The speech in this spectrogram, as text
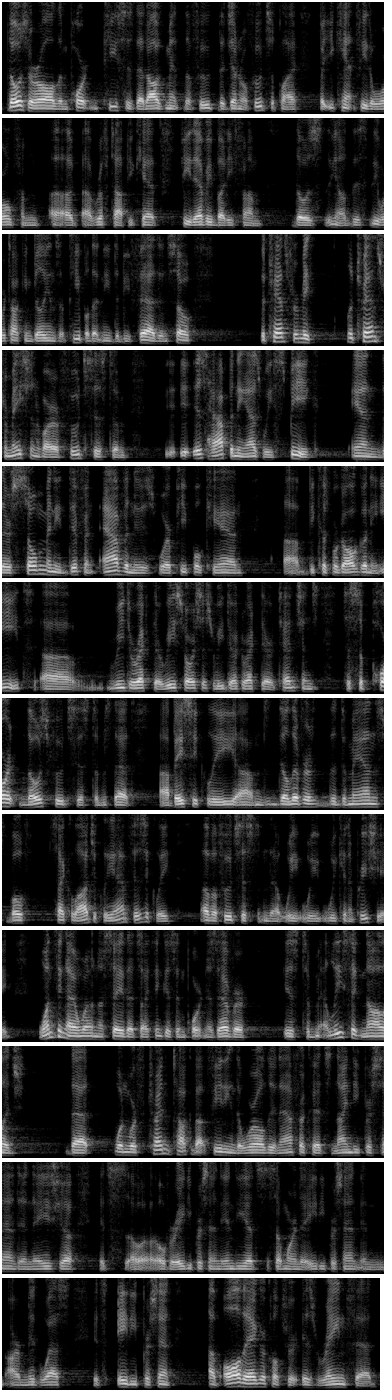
those are all important pieces that augment the food, the general food supply. But you can't feed a world from a, a rooftop. You can't feed everybody from those. You know, this, we're talking billions of people that need to be fed, and so the transformation, the transformation of our food system is happening as we speak and there's so many different avenues where people can uh, because we're all going to eat uh, redirect their resources redirect their attentions to support those food systems that uh, basically um, deliver the demands both psychologically and physically of a food system that we, we, we can appreciate. One thing I want to say that's I think as important as ever is to at least acknowledge that when we're trying to talk about feeding the world in Africa, it's 90%, in Asia, it's uh, over 80%, in India, it's somewhere into 80%, in our Midwest, it's 80%. Of all the agriculture is rain fed.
